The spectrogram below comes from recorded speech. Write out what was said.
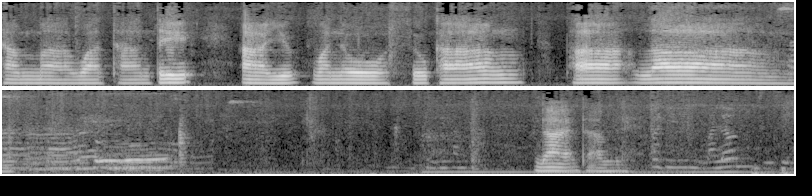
ธรรมวาทานติ อายุวันโอสุขังภาลังได้ทำเลยพอดีมาเริ่มถือศีล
